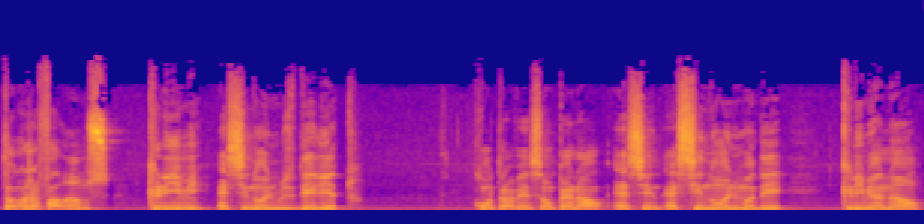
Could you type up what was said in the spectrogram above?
Então, nós já falamos, crime é sinônimo de delito, contravenção penal é, é sinônimo de crime anão,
